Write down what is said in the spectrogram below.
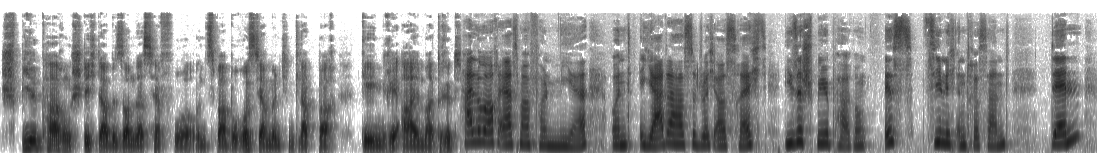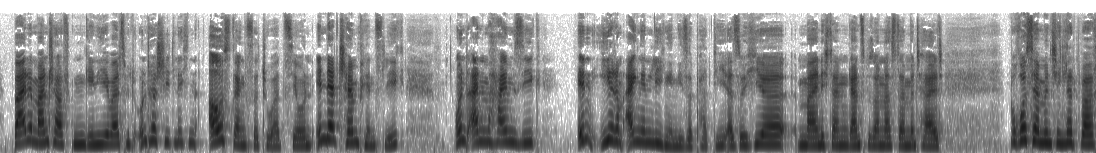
Spielpaarung sticht da besonders hervor, und zwar Borussia Mönchengladbach gegen Real Madrid. Hallo auch erstmal von mir. Und ja, da hast du durchaus recht. Diese Spielpaarung ist ziemlich interessant, denn beide Mannschaften gehen jeweils mit unterschiedlichen Ausgangssituationen in der Champions League und einem Heimsieg in ihren eigenen Ligen in diese Partie. Also hier meine ich dann ganz besonders damit halt Borussia München-Gladbach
